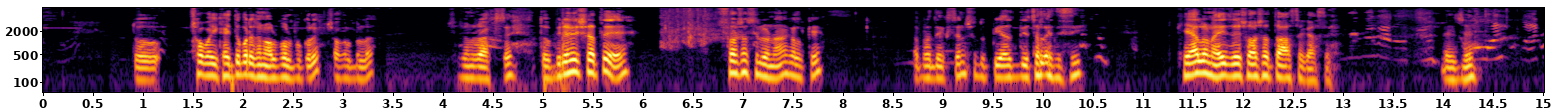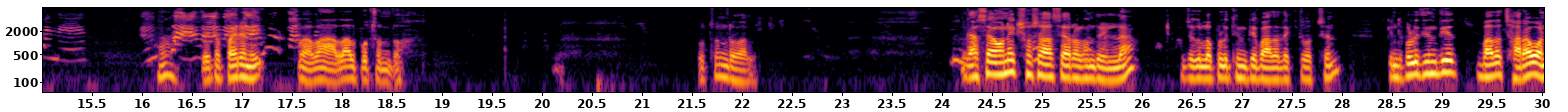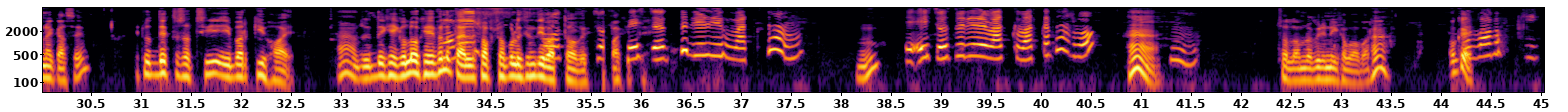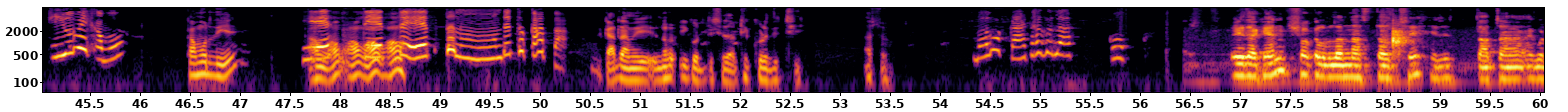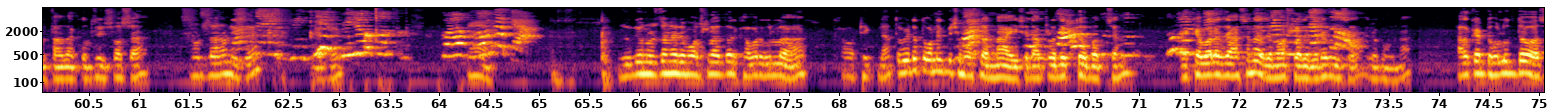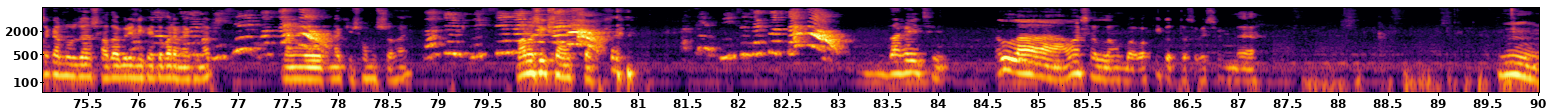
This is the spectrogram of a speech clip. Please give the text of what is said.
তো সবাই খাইতে পারে যেন অল্প অল্প করে সকালবেলা, সেজন্য রাখছে। তো বিরিয়ানির সাথে শশা ছিল না কালকে। আপনারা দেখছেন, শুধু পেঁয়াজ দিয়ে চালাই দিছি। খেয়ালও নাই যে শশা তো আছে গাছে। এই যে। হ্যাঁ এটা পাইরে নেই। বাবা আলাল প্রচণ্ড প্রচণ্ড আল গাছে অনেক শশা আছে আর আলহামদুলিল্লাহ যেগুলো পলিথিন দিয়ে বাঁধা দেখতে পাচ্ছেন। কিন্তু পলিথিন দিয়ে বাঁধা ছাড়াও অনেক আছে। একটু দেখতে চাচ্ছি এবার কি হয়। হ্যাঁ যদি দেখি এগুলো খেয়ে ফেলে তাহলে সবসময় পলিথিন দিয়ে বাঁধতে হবে হ্যাঁ। চলো আমরা বিরিয়ানি খাব আবার হ্যাঁ? ওকে কামড় দিয়ে। আও আও আও আও আও এতে- এতে মুন্ডে তো কাটা আমি ই করে দিচ্ছি দাও, ঠিক করে দিচ্ছি। আসো। এই দেখেন সকালবেলার নাস্তা হচ্ছে। এই যে তাজা একবার তাজা করছি শশা নুরজানও নিছে। হ্যাঁ। যদিও নুরজানের মশলাদার খাবারগুলো খাওয়া ঠিক না তবে এটা তো অনেক বেশি মশলা নাই সেটা আপনারা দেখতেও পাচ্ছেন। একেবারে যে আসে না যে মশলা দিয়ে ভরে ফেলছে এরকম না। হালকা একটু হলুদ দেওয়া আছে কারণ নুরজান সাদা বিরিয়ানি খেতে পারেন এখন আর। মানে নাকি সমস্যা হয়। মানসিক সমস্যা। দেখাইছি। আল্লাহ মাশাআল্লাহ আমার বাবা কি করতেছে বিসমিল্লাহ। হুম।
